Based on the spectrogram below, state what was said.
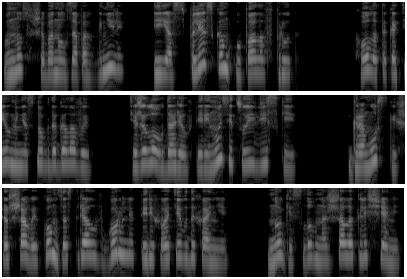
В нос шибанул запах гнили, и я с плеском упала в пруд. Холод окатил меня с ног до головы, тяжело ударил в переносицу и в виски. Громоздкий шершавый ком застрял в горле, перехватив дыхание. Ноги словно сжало клещами,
